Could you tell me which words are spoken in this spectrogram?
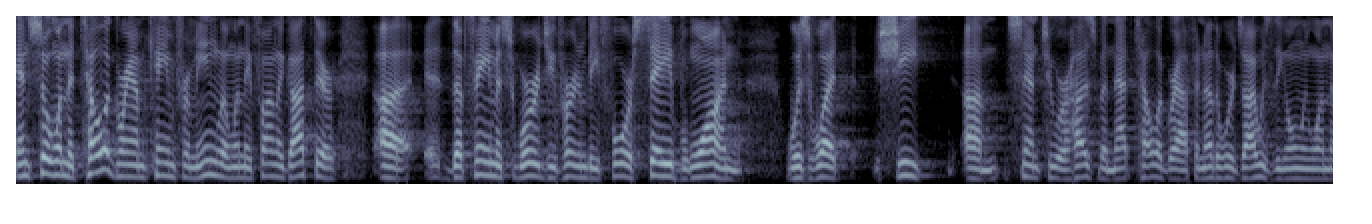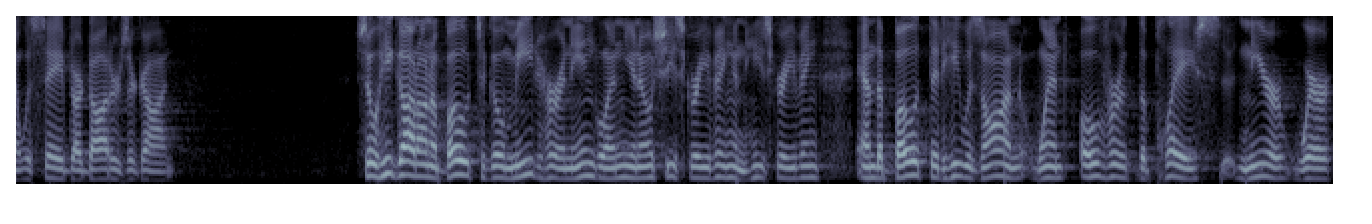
And so when the telegram came from England, when they finally got there, uh, the famous words you've heard them before, save one, was what she um, sent to her husband, that telegraph. In other words, I was the only one that was saved. Our daughters are gone. So he got on a boat to go meet her in England. You know, she's grieving and he's grieving. And the boat that he was on went over the place near where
